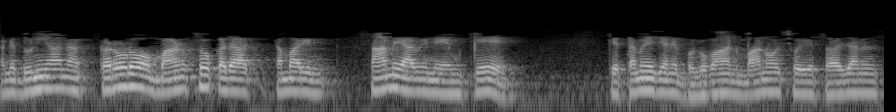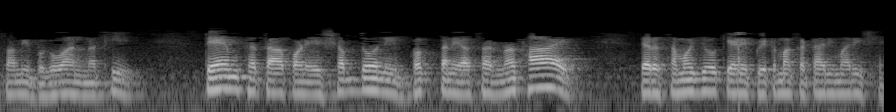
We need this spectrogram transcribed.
અને દુનિયાના કરોડો માણસો કદાચ તમારી સામે આવીને એમ કહે કે તમે જેને ભગવાન માનો છો એ સહજાનંદ સ્વામી ભગવાન નથી. તેમ છતાં પણ એ શબ્દોની ભક્તને અસર ન થાય. ત્યારે સમજો કે એણે પેટમાં કટારી મારી છે.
